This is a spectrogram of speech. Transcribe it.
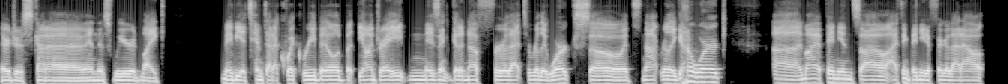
They're just kind of in this weird like maybe attempt at a quick rebuild, but DeAndre Ayton isn't good enough for that to really work. So it's not really going to work, uh, in my opinion. So I think they need to figure that out.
